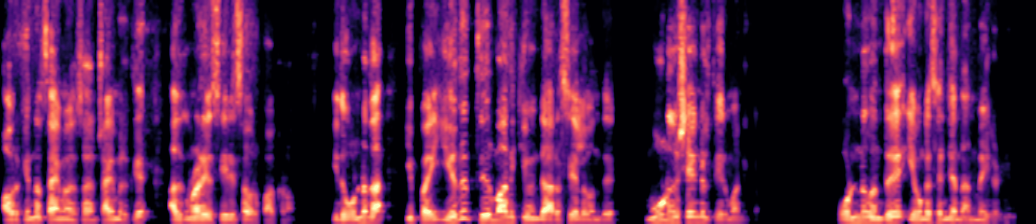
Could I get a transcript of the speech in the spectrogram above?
அவருக்கு இன்னும் டைம் டைம் இருக்கு. அதுக்கு முன்னாடி சீரியஸாக அவர் பார்க்கணும். இது ஒன்று தான் இப்போ எது தீர்மானிக்கும் இந்த அரசியலை வந்து? மூணு விஷயங்கள் தீர்மானிக்கும். ஒன்று வந்து இவங்க செஞ்ச நன்மைகள்.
